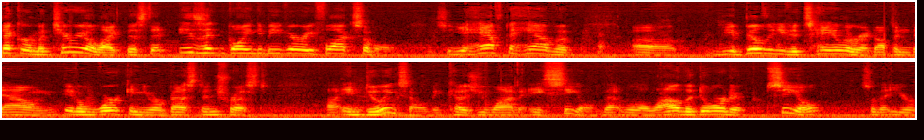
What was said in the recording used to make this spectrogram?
thicker material like this that isn't going to be very flexible. So you have to have a, uh, the ability to tailor it up and down. It'll work in your best interest uh, in doing so because you want a seal that will allow the door to seal so that your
